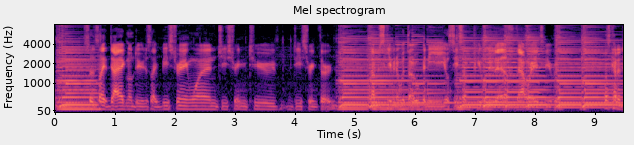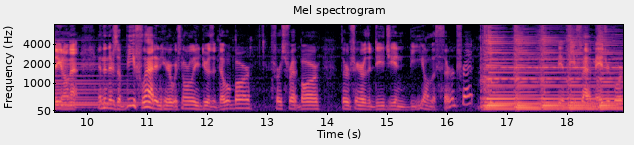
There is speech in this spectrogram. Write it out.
So it's like diagonal dude. It's like B string one, G string two, D string third. I'm just keeping it with the open E. You'll see some people do the F that way too, but I was kind of digging on that. And then there's a B flat in here, which normally you do as a double bar. First fret bar, third finger of the D, G, and B on the third fret. Be a B flat major chord.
